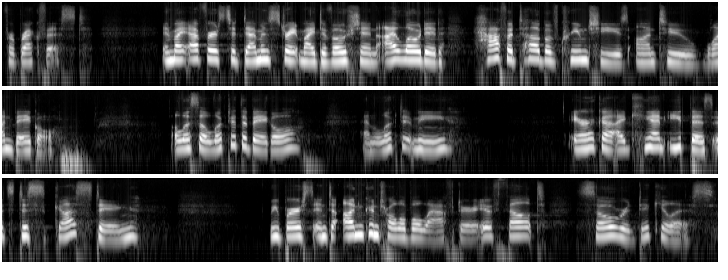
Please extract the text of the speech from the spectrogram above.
for breakfast. In my efforts to demonstrate my devotion, I loaded half a tub of cream cheese onto one bagel. Alyssa looked at the bagel and looked at me. Erica, I can't eat this. It's disgusting. We burst into uncontrollable laughter. It felt so ridiculous.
